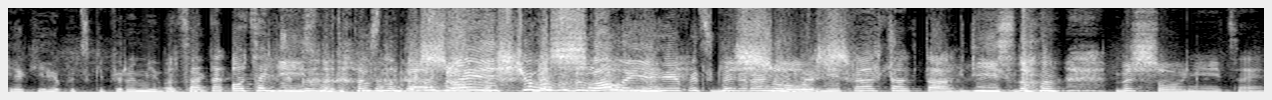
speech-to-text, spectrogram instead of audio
Як єгипетські піраміди. Оце, так? так, оце дійсно. Хто знає, з чого будували єгипетські піраміди. Безшовні, так, так, так, дійсно. Безшовні це.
